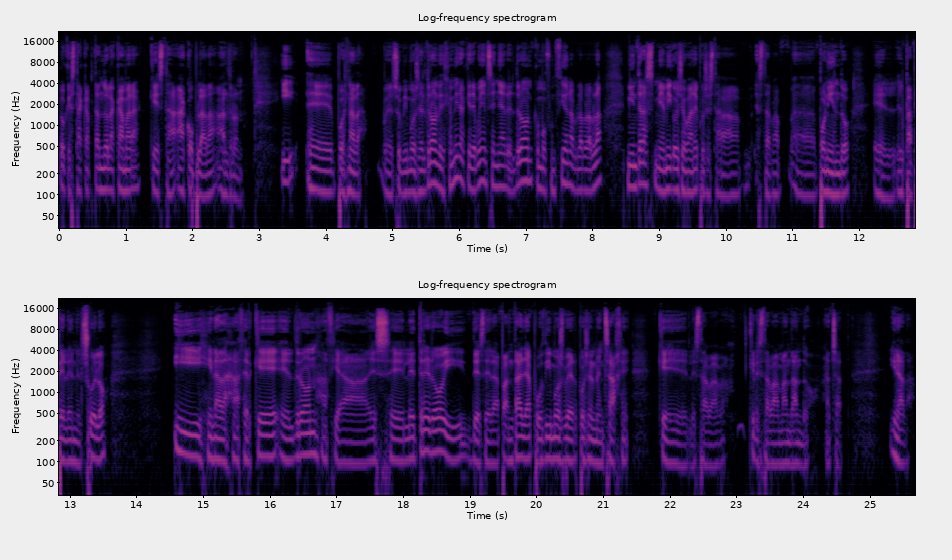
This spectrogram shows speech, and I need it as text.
lo que está captando la cámara que está acoplada al dron. Y eh, pues nada, pues subimos el dron, le dije, mira, que te voy a enseñar el dron, cómo funciona, bla, bla, bla. Mientras mi amigo Giovanni pues estaba, estaba ah, poniendo el papel en el suelo. Y, nada, acerqué el dron hacia ese letrero y desde la pantalla pudimos ver pues el mensaje que le estaba, que le estaba mandando a chat. Y nada,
